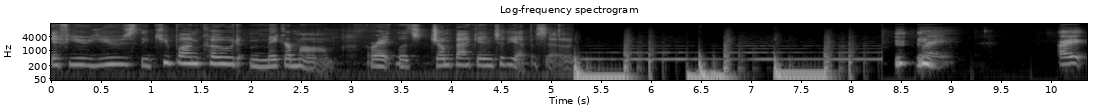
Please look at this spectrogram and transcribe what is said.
if you use the coupon code MakerMom. All right, let's jump back into the episode. right. I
